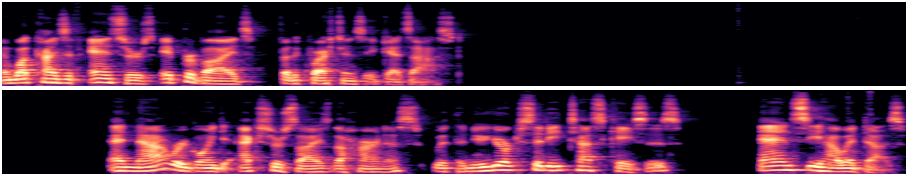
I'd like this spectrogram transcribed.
and what kinds of answers it provides for the questions it gets asked. And now we're going to exercise the harness with the New York City test cases and see how it does.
